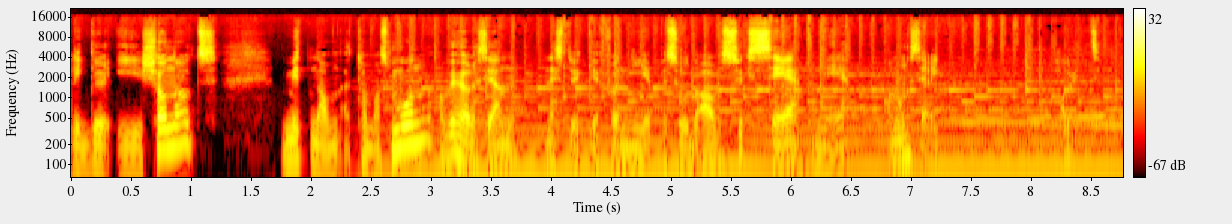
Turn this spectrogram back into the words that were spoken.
ligger i shownotes. Mitt navn er Thomas Moen, og vi høres igjen neste uke for en ny episode av Suksess med annonsering. Ha det.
